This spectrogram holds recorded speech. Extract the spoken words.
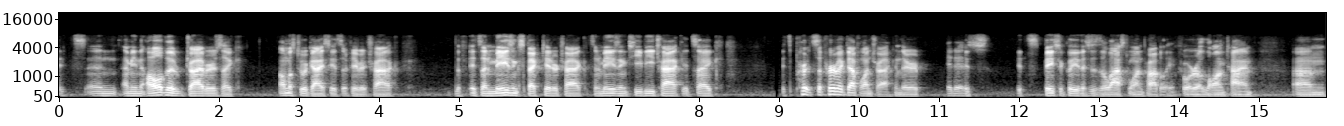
it's and I mean all the drivers like almost to a guy say it's their favorite track. It's an amazing spectator track. It's an amazing TV track. It's like it's per, it's a perfect F1 track, and they're It is. it's it's basically this is the last one probably for a long time um,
